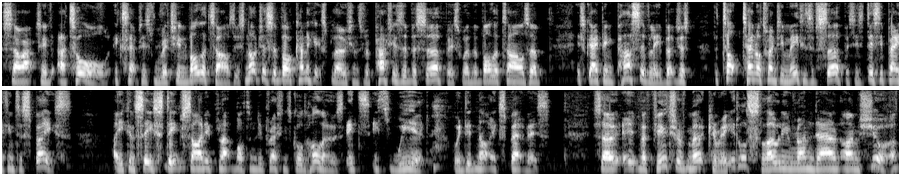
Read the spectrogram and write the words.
so active at all, except it's rich in volatiles. It's not just the volcanic explosions, the patches of the surface where the volatiles are escaping passively, but just the top 10 or 20 meters of surface is dissipating to space. Uh, you can see steep-sided, flat-bottom depressions called hollows. It's it's weird. We did not expect this. So the future of Mercury, it'll slowly run down, I'm sure,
